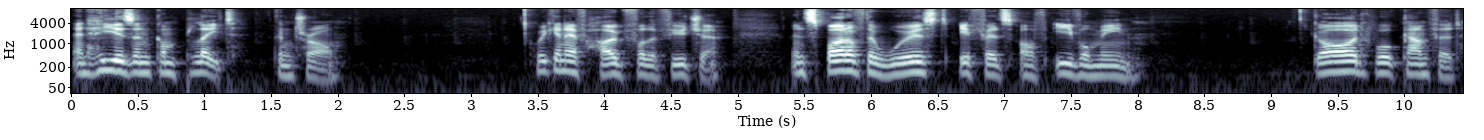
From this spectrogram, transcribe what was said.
And he is in complete control. We can have hope for the future in spite of the worst efforts of evil men. God will comfort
